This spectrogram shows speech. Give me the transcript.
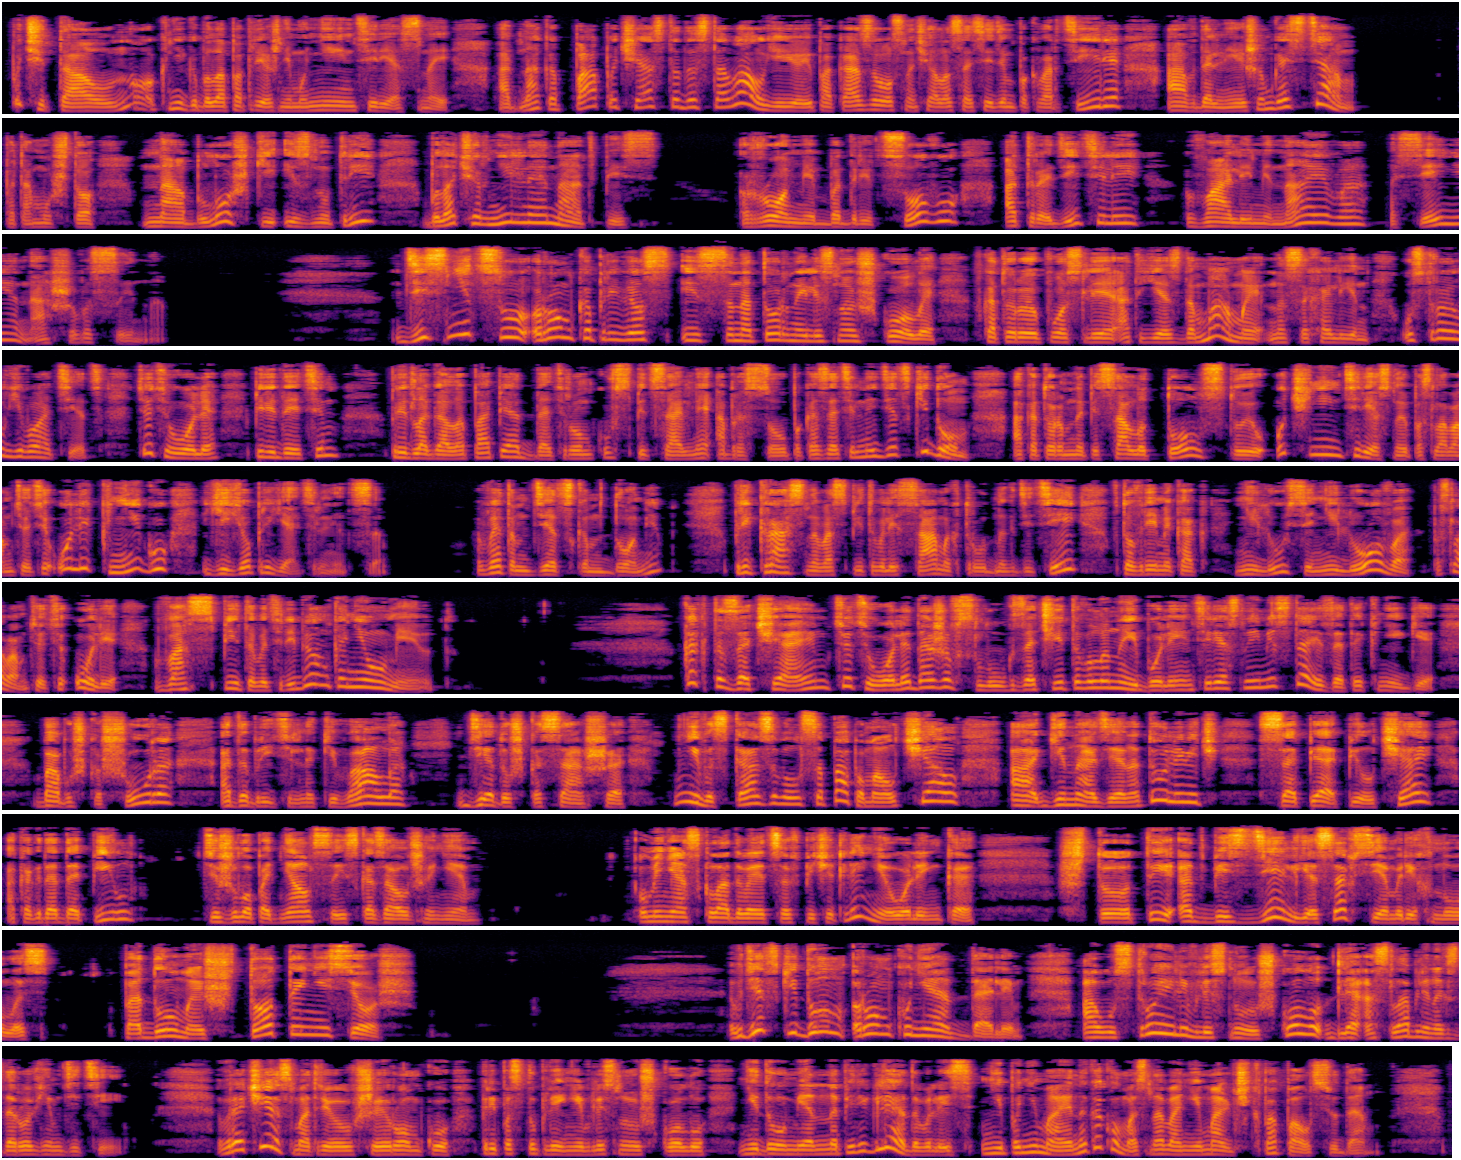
Почитал, но книга была по-прежнему неинтересной. Однако папа часто доставал ее и показывал сначала соседям по квартире, а в дальнейшем гостям потому что на обложке изнутри была чернильная надпись «Роме Бодрецову от родителей Вали Минаева спасение нашего сына». Десницу Ромка привез из санаторной лесной школы, в которую после отъезда мамы на Сахалин устроил его отец. Тетя Оля перед этим предлагала папе отдать Ромку в специальный образцово-показательный детский дом, о котором написала толстую, очень интересную, по словам тети Оли, книгу ее приятельница. В этом детском доме прекрасно воспитывали самых трудных детей, в то время как ни Люся, ни Лева, по словам тети Оли, воспитывать ребенка не умеют. Как-то за чаем тетя Оля даже вслух зачитывала наиболее интересные места из этой книги. Бабушка Шура одобрительно кивала, дедушка Саша не высказывался, папа молчал, а Геннадий Анатольевич сопя пил чай, а когда допил, тяжело поднялся и сказал жене, «У меня складывается впечатление, Оленька, что ты от безделья совсем рехнулась». Подумай, что ты несешь?» В детский дом Ромку не отдали, а устроили в лесную школу для ослабленных здоровьем детей. Врачи, осматривавшие Ромку при поступлении в лесную школу, недоуменно переглядывались, не понимая, на каком основании мальчик попал сюда.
